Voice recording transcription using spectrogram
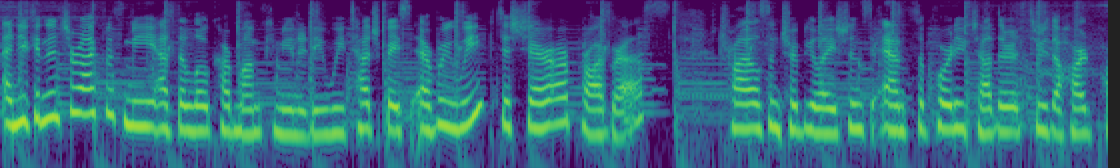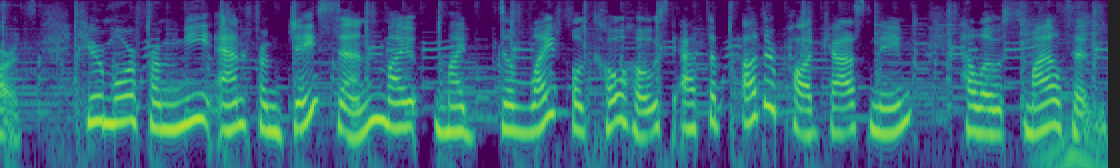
And you can interact with me at the Low Carb Mom community. We touch base every week to share our progress, trials and tribulations, and support each other through the hard parts. Hear more from me and from Jason, my my delightful co-host at the other podcast named Hello Smileton.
